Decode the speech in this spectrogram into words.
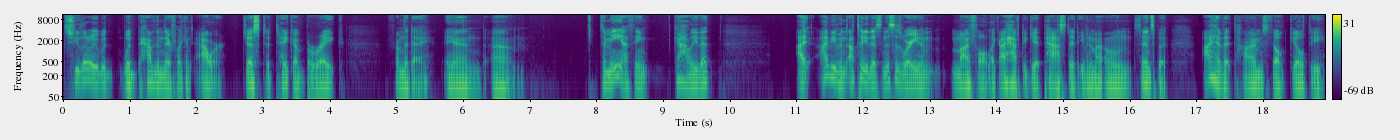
she literally would would have them there for like an hour just to take a break from the day and um to me i think golly that i i've even i'll tell you this and this is where even my fault like i have to get past it even in my own sense but i have at times felt guilty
